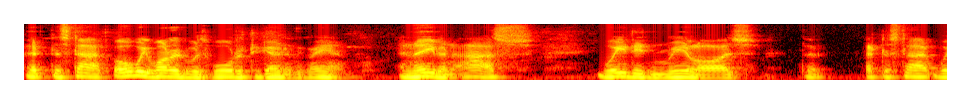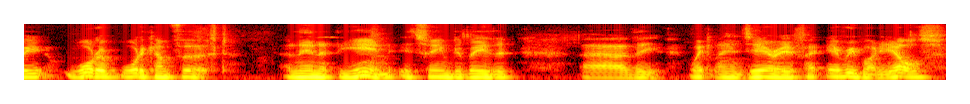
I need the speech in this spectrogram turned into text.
At the start, all we wanted was water to go to the ground, and even us, we didn't realise that at the start we water water come first, and then at the end it seemed to be that uh, the wetlands area for everybody else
